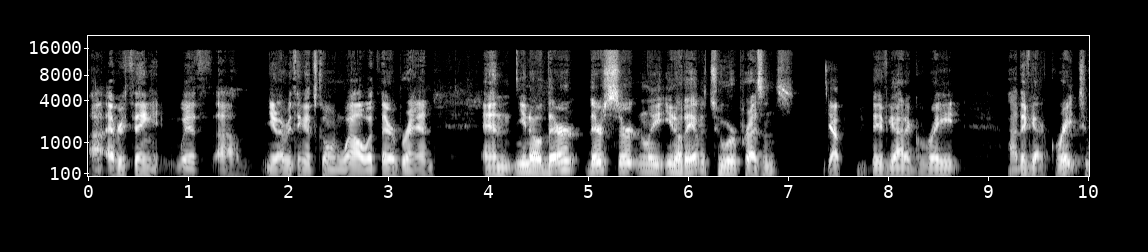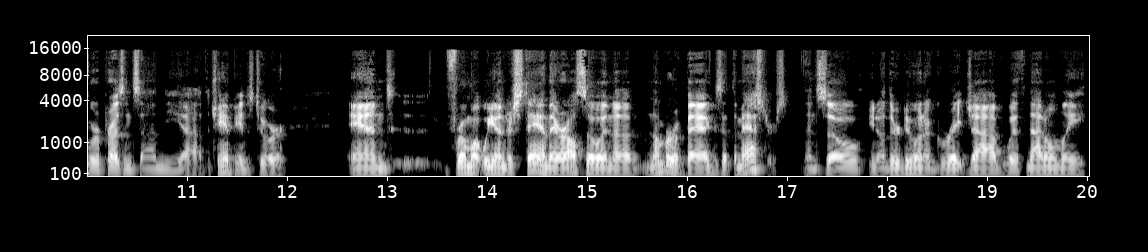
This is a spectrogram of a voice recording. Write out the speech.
uh, everything with, um, you know, everything that's going well with their brand. And, you know, they're, they're certainly, you know, they have a tour presence. Yep. They've got a great, uh, they've got a great tour presence on the, uh, the Champions Tour. And from what we understand, they were also in a number of bags at the Masters. And so, you know, they're doing a great job with not only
